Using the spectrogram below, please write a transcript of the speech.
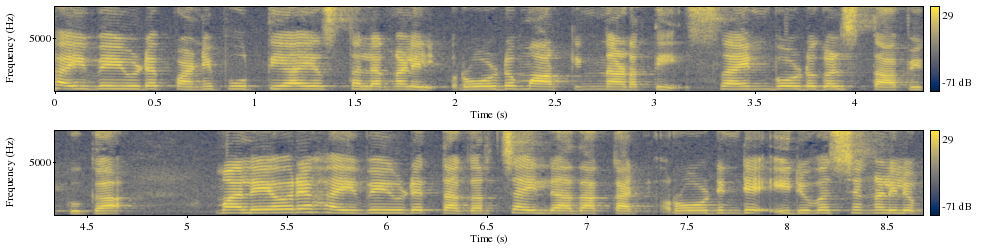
ഹൈവേയുടെ പണി പൂർത്തിയായ സ്ഥലങ്ങളിൽ റോഡ് മാർക്കിംഗ് നടത്തി സൈൻ ബോർഡുകൾ സ്ഥാപിക്കുക. മലയോര ഹൈവേയുടെ തകർച്ച ഇല്ലാതാക്കാൻ റോഡിന്റെ ഇരുവശങ്ങളിലും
